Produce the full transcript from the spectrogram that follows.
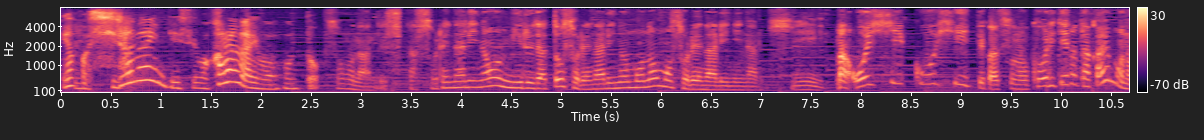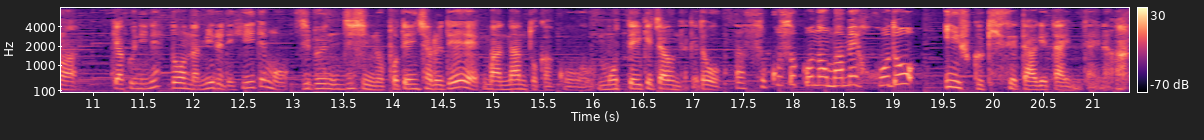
やっぱ知らないんですよ。わからないもん、ほんと。そうなんです。それなりのミルだとそれなりのものもそれなりになるし、まあ美味しいコーヒーっていうかそのクオリティの高いものは逆にね、どんなミルで弾いても自分自身のポテンシャルで、まあなんとかこう持っていけちゃうんだけど、まあそこそこの豆ほどいい服着せてあげたいみたいな。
